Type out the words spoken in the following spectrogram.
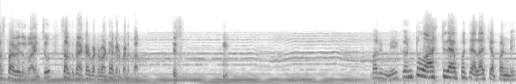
దస్తావేజులు రాయించు సంతకం ఎక్కడ పెట్టమంటే అక్కడ పెడతాను. తీసుకో. మరి మీకంటూ ఆస్తి లేకపోతే ఎలా చెప్పండి?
